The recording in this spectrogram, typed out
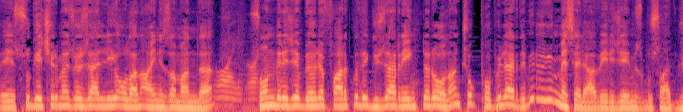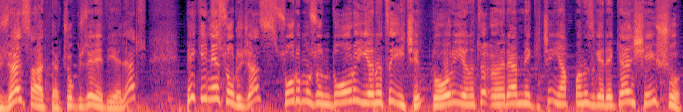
ve su geçirmez özelliği olan aynı zamanda Vay vay. son derece böyle farklı ve güzel renkleri olan çok popüler de bir ürün mesela vereceğimiz bu saat. Güzel saatler, çok güzel hediyeler. Peki ne soracağız? Sorumuzun doğru yanıtı için, doğru yanıtı öğrenmek için yapmanız gereken şey şu.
